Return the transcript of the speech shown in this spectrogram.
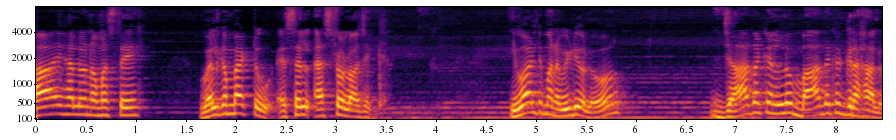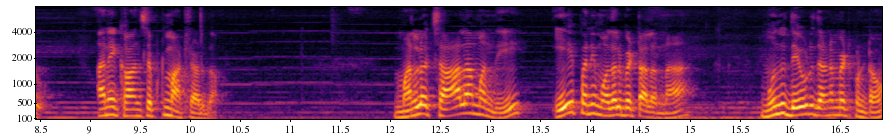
హాయ్ హలో నమస్తే. Welcome back to SL astrologic ఇవాళ మన వీడియోలో జాతకంలో బాధక గ్రహాలు అనే కాన్సెప్ట్ మాట్లాడదాం. మనలో చాలామంది ఏ పని మొదలు పెట్టాలన్నా ముందు దేవుడు దండం పెట్టుకుంటాం.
